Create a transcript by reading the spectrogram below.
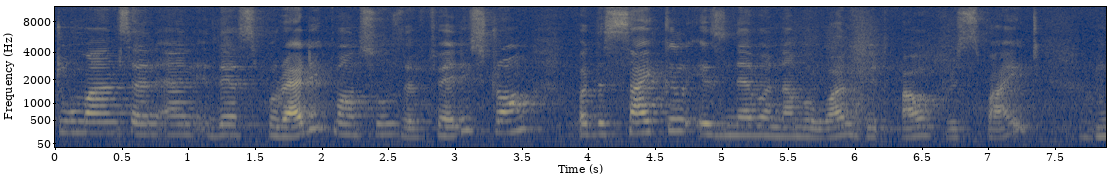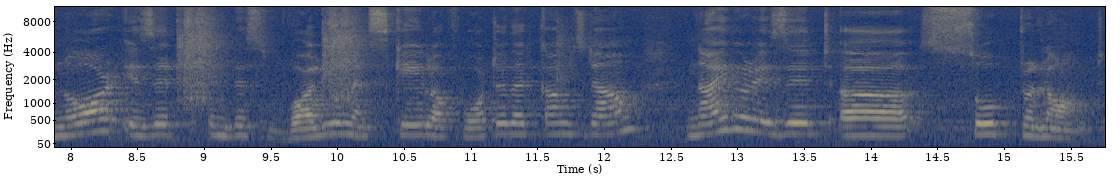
two months and, and they're sporadic monsoons, they're fairly strong, but the cycle is never number one without respite, nor is it in this volume and scale of water that comes down, neither is it uh, so prolonged.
